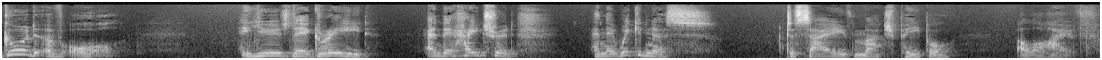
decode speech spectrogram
good of all. He used their greed and their hatred and their wickedness to save much people alive.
